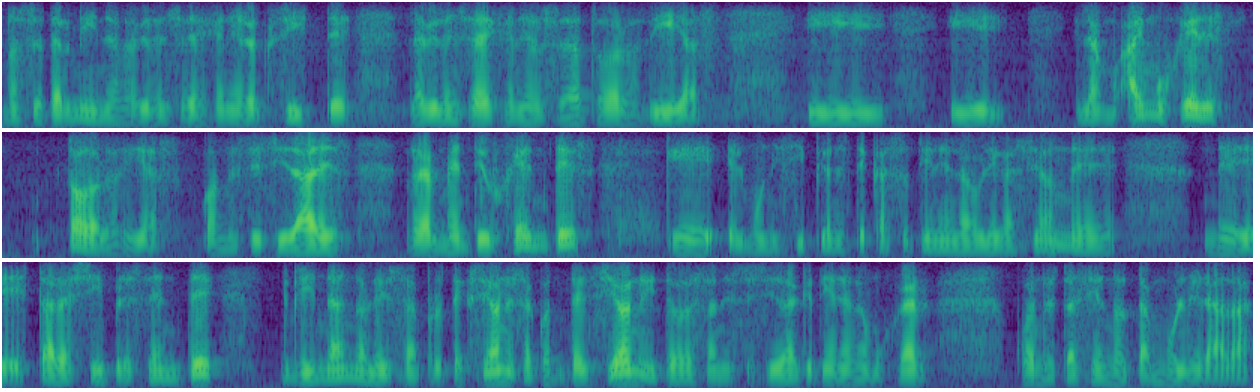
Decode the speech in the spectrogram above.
no se termina, la violencia de género existe, la violencia de género se da todos los días y, hay mujeres todos los días con necesidades realmente urgentes que el municipio en este caso tiene la obligación de, de estar allí presente brindándole esa protección, esa contención y toda esa necesidad que tiene la mujer cuando está siendo tan vulnerada.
